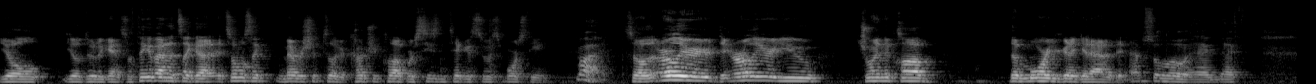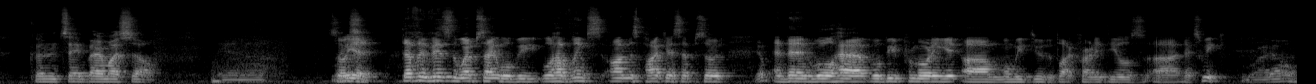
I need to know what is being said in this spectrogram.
you'll you'll do it again. So think about it. It's like a it's almost like membership to like a country club or season tickets to a sports team. Right. So the earlier the earlier you join the club, the more you're gonna get out of it. Absolutely. I, I couldn't say it better myself. And uh, So nice. yeah, definitely visit the website. We'll be we'll have links on this podcast episode, Yep. and then we'll have we'll be promoting it um, when we do the Black Friday deals uh, next week. right on.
